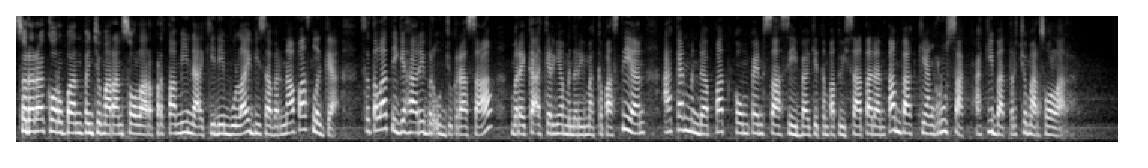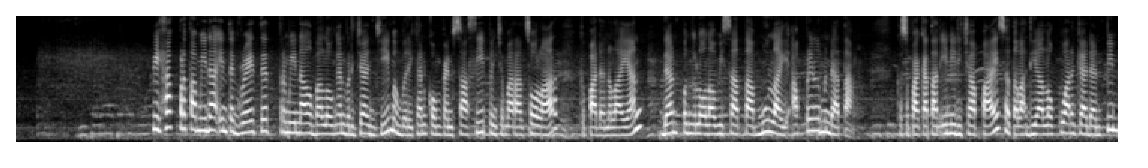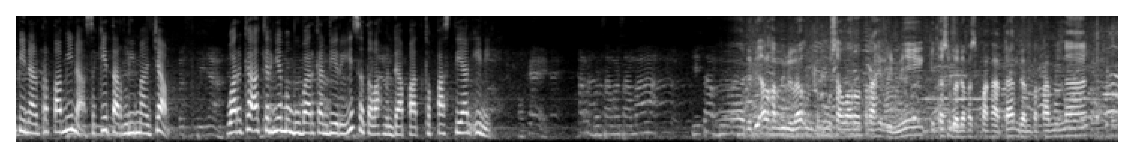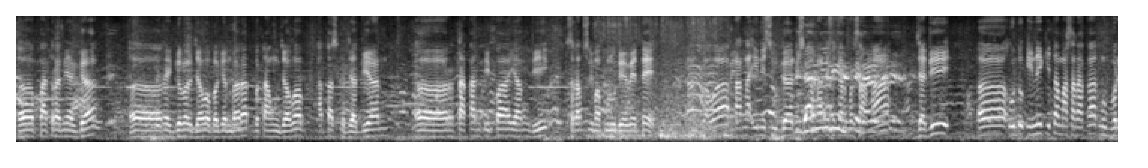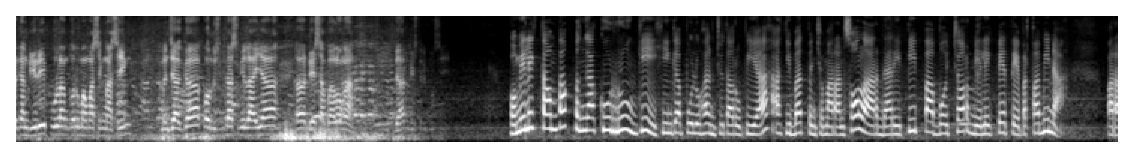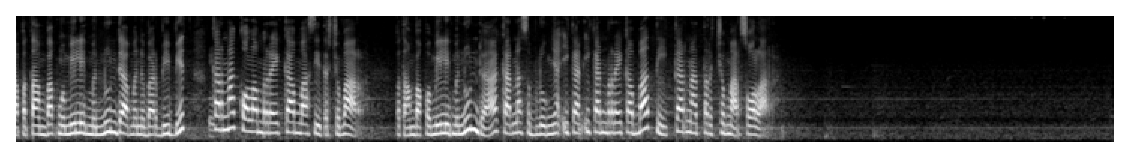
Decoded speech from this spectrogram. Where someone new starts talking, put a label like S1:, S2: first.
S1: Saudara korban pencemaran solar Pertamina kini mulai bisa bernafas lega. Setelah tiga hari berunjuk rasa, mereka akhirnya menerima kepastian akan mendapat kompensasi bagi tempat wisata dan tambak yang rusak akibat tercemar solar. Pihak Pertamina Integrated Terminal Balongan berjanji memberikan kompensasi pencemaran solar kepada nelayan dan pengelola wisata mulai April mendatang. Kesepakatan ini dicapai setelah dialog warga dan pimpinan Pertamina sekitar lima jam. Warga akhirnya membubarkan diri setelah mendapat kepastian ini.
S2: Uh, jadi alhamdulillah untuk musyawarah terakhir ini kita sudah ada kesepakatan dan Pertamina uh, Patra Niaga uh, Regional Jawa bagian Barat bertanggung jawab atas kejadian uh, retakan pipa yang di 150 DWT. Bahwa karena ini sudah disepakati secara bersama, jadi uh, untuk ini kita masyarakat membubarkan diri pulang ke rumah masing-masing, menjaga kondusivitas wilayah uh, Desa Balongan dan
S1: Pemilik tambak mengaku rugi hingga puluhan juta rupiah akibat pencemaran solar dari pipa bocor milik PT Pertamina. Para petambak memilih menunda menebar bibit karena kolam mereka masih tercemar. Petambak memilih menunda karena sebelumnya ikan-ikan mereka mati karena tercemar solar.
